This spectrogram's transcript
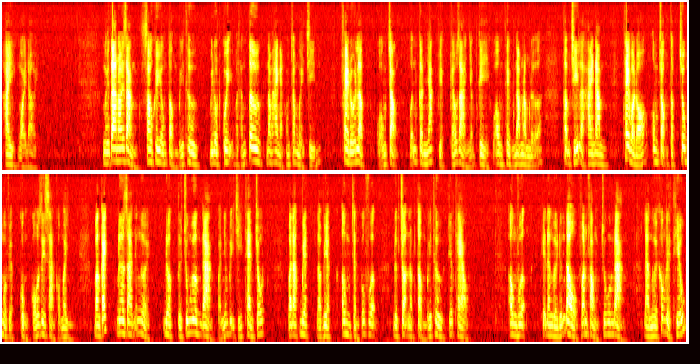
hay ngoài đời. Người ta nói rằng sau khi ông Tổng Bí Thư bị đột quỵ vào tháng 4 năm 2019, phe đối lập của ông Trọng vẫn cân nhắc việc kéo dài nhiệm kỳ của ông thêm 5 năm nữa, thậm chí là 2 năm. Thay vào đó, ông Trọng tập trung vào việc củng cố di sản của mình bằng cách đưa ra những người được từ Trung ương Đảng và những vị trí then chốt, và đặc biệt là việc ông Trần Quốc Vượng được chọn làm Tổng Bí Thư tiếp theo. Ông Vượng hiện là người đứng đầu văn phòng Trung ương Đảng, là người không thể thiếu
